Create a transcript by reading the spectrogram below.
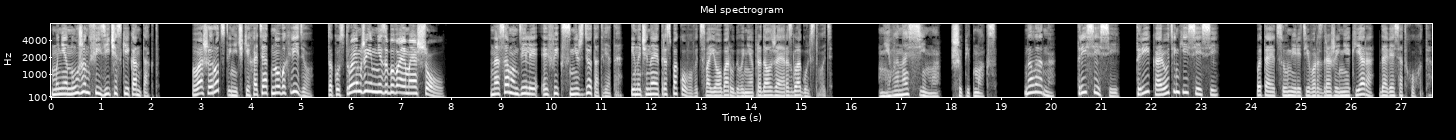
Мне нужен физический контакт. Ваши родственнички хотят новых видео, так устроим же им незабываемое шоу. На самом деле FX не ждет ответа и начинает распаковывать свое оборудование, продолжая разглагольствовать. «Невыносимо», — шипит Макс. «Да ладно, три сессии, три коротенькие сессии». Пытается умерить его раздражение Кьяра, давясь от хохота.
